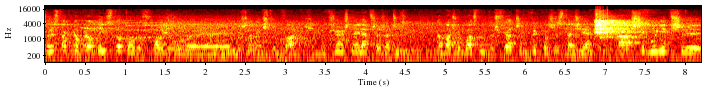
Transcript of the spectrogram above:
co jest tak naprawdę istotą rozwoju e, walki, żeby wziąć najlepsze rzeczy na bazie własnych doświadczeń, wykorzystać je, a szczególnie przy,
